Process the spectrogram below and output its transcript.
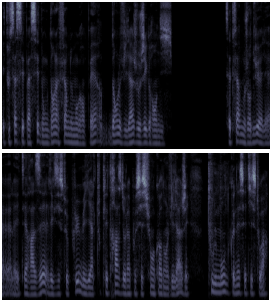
Et tout ça s'est passé donc dans la ferme de mon grand-père, dans le village où j'ai grandi. Cette ferme aujourd'hui, elle, a été rasée, elle n'existe plus, mais il y a toutes les traces de la possession encore dans le village et tout le monde connaît cette histoire.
